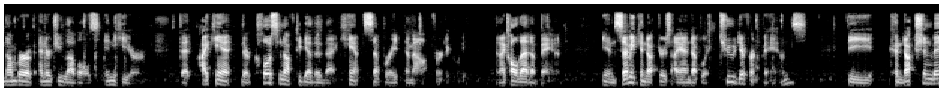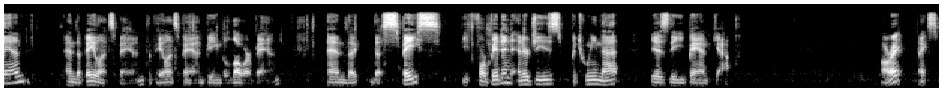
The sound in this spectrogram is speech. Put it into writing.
number of energy levels in here that I can't, they're close enough together that I can't separate them out vertically. And I call that a band. In semiconductors, I end up with two different bands, the conduction band and the valence band, the valence band being the lower band. And the, the space the forbidden energies between that is the band gap. All right, thanks.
